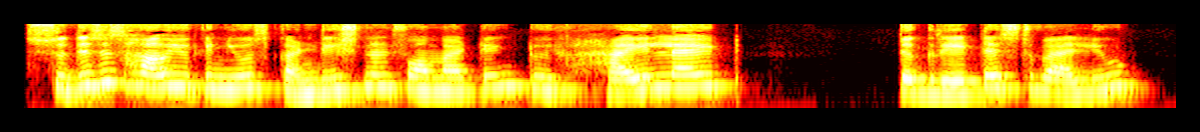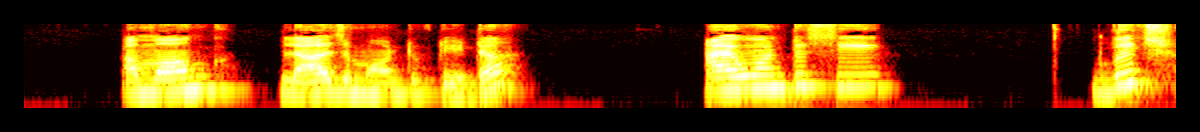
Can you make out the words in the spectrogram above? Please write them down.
So this is how you can use conditional formatting to highlight the greatest value among large amount of data. I want to see which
